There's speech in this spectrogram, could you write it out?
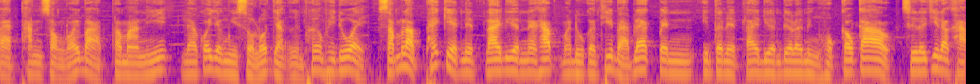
18,200 บาทประมาณนี้ แล้วก็ยังมีส่วนลดอย่างอื่นเพิ่มให้ด้วยสำหรับแพ็กเกจเน็ตรายเดือนนะครับ มาดูกันที่แบบแรกเป็นอินเทอร์เน็ตรายเดือนเดือนละ 1699 ซื้อได้ที่ราคา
